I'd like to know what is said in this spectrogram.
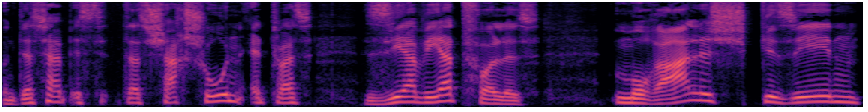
Und deshalb ist das Schach schon etwas sehr Wertvolles moralisch gesehen,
